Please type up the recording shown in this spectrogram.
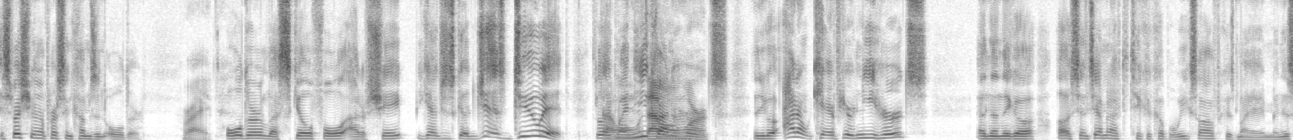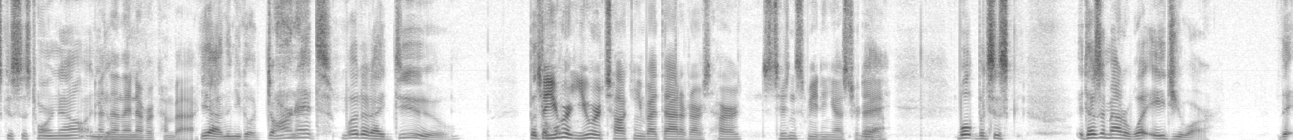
especially when a person comes in older, Right. older, less skillful, out of shape, you can't just go, just do it. They're like, my knee kind of work. hurts. And you go, I don't care if your knee hurts. And then they go, oh, Sensei, I'm going to have to take a couple weeks off because my meniscus is torn now. And you And go, then they never come back. yeah. And then you go, darn it, what did I do? But So the you whole- were you were talking about that at our our students meeting yesterday. Well, but just, it doesn't matter what age you are. The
